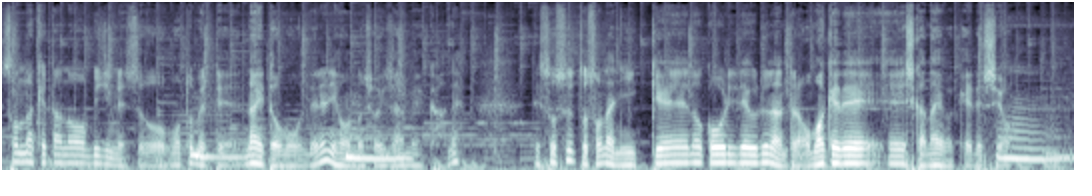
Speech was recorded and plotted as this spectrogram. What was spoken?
そんな桁のビジネスを求めてないと思うんでね、日本の消費財メーカーね。でそうするとそんな日系の小売で売るなんてのはおまけでしかないわけですよ。うん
